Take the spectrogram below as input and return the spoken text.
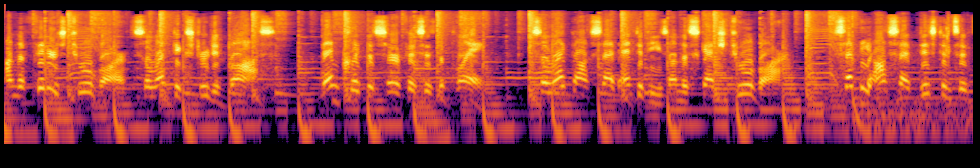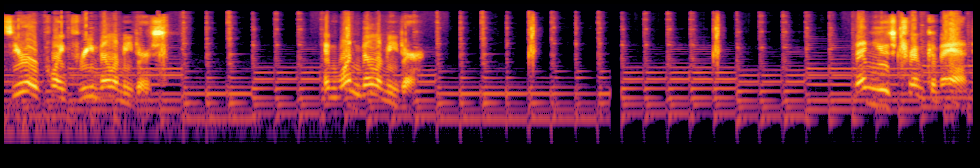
On the Features toolbar, select Extruded Boss. Then click the surface as the plane. Select Offset Entities on the Sketch toolbar. Set the offset distance at 0.3 millimeters and 1 millimeter. Then use Trim command.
